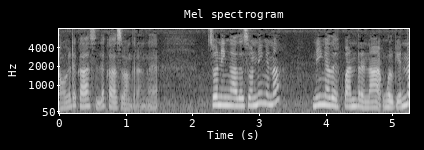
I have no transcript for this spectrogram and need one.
அவங்ககிட்ட காசு இல்லை காசு வாங்குறாங்க. ஸோ நீங்கள் அதை சொன்னீங்கன்னா நீங்கள் அதை பண்ணுறேன்னா நான் உங்களுக்கு என்ன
